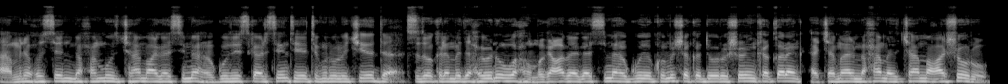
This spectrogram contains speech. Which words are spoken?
Aamine xuseen maxamuud jaamac agaasimaha guud isgaadhsiinta iyo teknolojiyadda. Sidoo kale madaxweynuhu waxau magacaabay agaasimaha guud ee komishanka doorashooyinka qaranka jamaal maxamed jaamac cashuuru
